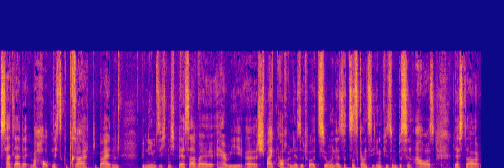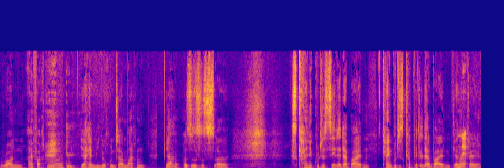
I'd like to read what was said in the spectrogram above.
es hat leider überhaupt nichts gebracht. Die beiden benehmen sich nicht besser, weil Harry äh, schweigt auch in der Situation. Er sitzt das Ganze irgendwie so ein bisschen aus, lässt da Ron einfach nur ja, Hermine runtermachen. Ja, also es ist, äh, ist keine gute Szene der beiden. Kein gutes Kapitel der beiden, generell.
